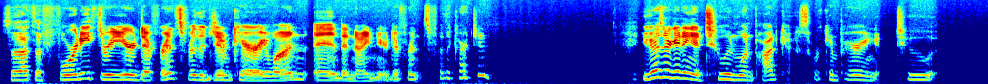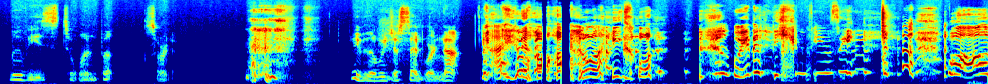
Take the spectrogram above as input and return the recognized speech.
So that's a 43 year difference for the Jim Carrey one and a 9 year difference for the cartoon. You guys are getting a two in one podcast. We're comparing two movies to one book, sort of. Even though we just said we're not. I know. I'm like, what? Way to be confusing. well, all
